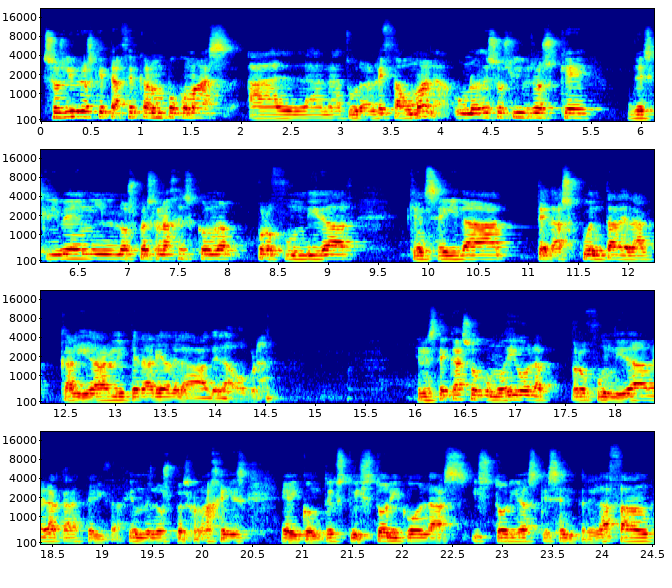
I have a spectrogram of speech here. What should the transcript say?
Esos libros que te acercan un poco más a la naturaleza humana. Uno de esos libros que describen los personajes con una profundidad que enseguida te das cuenta de la calidad literaria de la, obra. En este caso, como digo, la profundidad de la caracterización de los personajes, el contexto histórico, las historias que se entrelazan,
